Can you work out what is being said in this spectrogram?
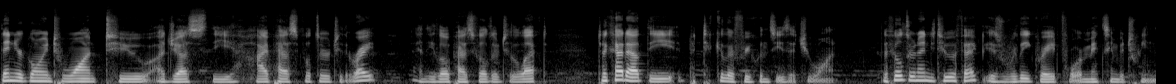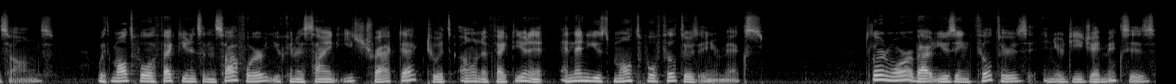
Then you're going to want to adjust the high pass filter to the right and the low pass filter to the left to cut out the particular frequencies that you want. The Filter 92 effect is really great for mixing between songs. With multiple effect units in the software, you can assign each track deck to its own effect unit and then use multiple filters in your mix. To learn more about using filters in your DJ mixes,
